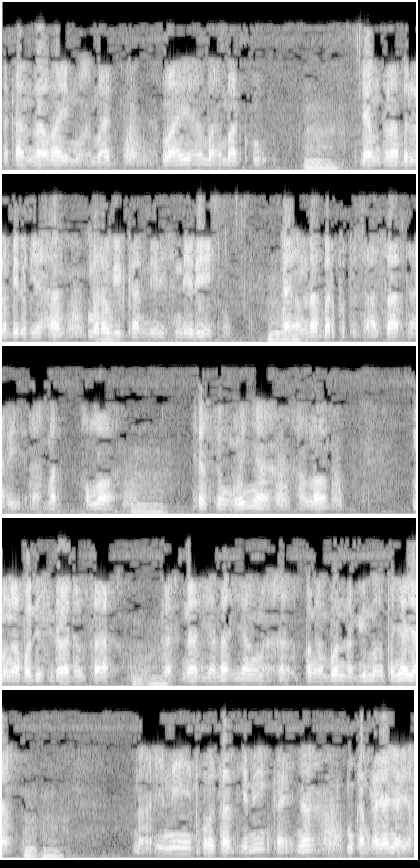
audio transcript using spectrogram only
Katakanlah wahai Muhammad, wahai hamba-hambaku Hmm. yang telah berlebih-lebihan merugikan diri sendiri. Hmm. Janganlah berputus asa dari rahmat Allah. Hmm. Sesungguhnya Allah mengampuni segala dosa. Hmm. Karena dialah yang maha pengampun lagi maha penyayang. Hmm. Nah ini Pak Ustadz ini kayaknya, bukan kayaknya ya.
